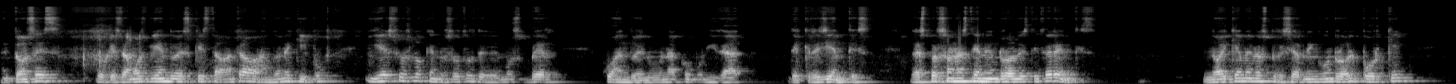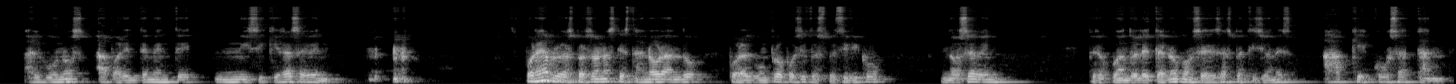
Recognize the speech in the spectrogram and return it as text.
Entonces, lo que estamos viendo es que estaban trabajando en equipo y eso es lo que nosotros debemos ver cuando en una comunidad de creyentes las personas tienen roles diferentes. No hay que menospreciar ningún rol porque algunos aparentemente ni siquiera se ven. Por ejemplo, las personas que están orando por algún propósito específico no se ven, pero cuando el Eterno concede esas peticiones, ah, qué cosa tan,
